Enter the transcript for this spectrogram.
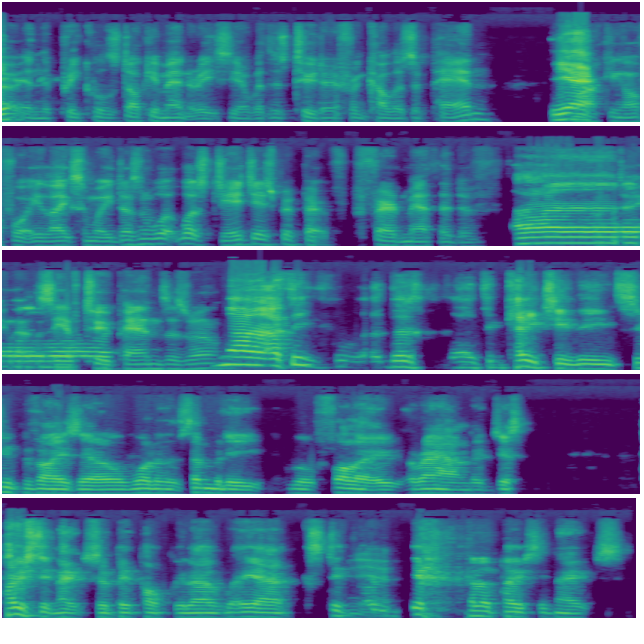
uh, Yeah. in the prequels documentaries, you know, with his two different colors of pen, yeah, marking off what he likes and what he doesn't. What, what's JJ's preferred method of uh, doing that? Does he have two pens as well? No, I think there's. I think Katie, the supervisor, or one of the somebody will follow around and just post-it notes are a bit popular. Well, yeah, stick Yeah. different color post-it notes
